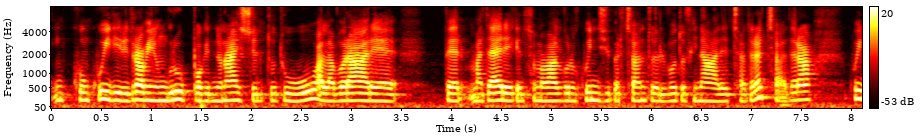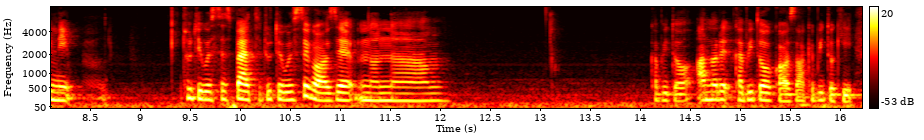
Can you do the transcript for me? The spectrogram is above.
in, con cui ti ritrovi in un gruppo che non hai scelto tu, a lavorare per materie che insomma valgono il 15% del voto finale, eccetera, eccetera. Quindi tutti questi aspetti, tutte queste cose non... Capito? Hanno re- capito cosa? Capito chi?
